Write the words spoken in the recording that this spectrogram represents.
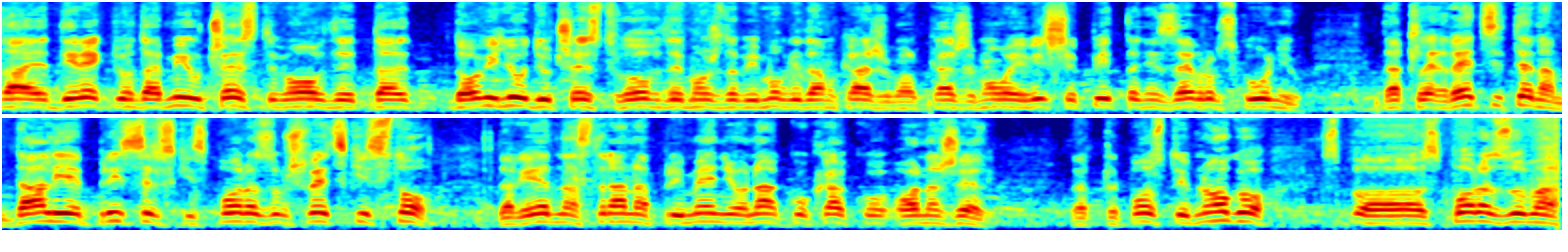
da je direktno da mi učestvujemo ovde, da, da ovi ljudi učestvuju ovde, možda bi mogli da vam kažem, ali kažem, ovo je više pitanje za Evropsku uniju. Dakle, recite nam, da li je briselski sporazum švedski 100, da ga jedna strana primenjuje onako kako ona želi? Dakle, postoji mnogo sporazuma,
